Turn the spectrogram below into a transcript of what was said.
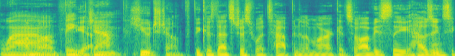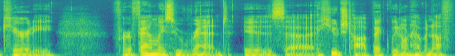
Wow, big yeah, jump. Huge jump because that's just what's happened to the market. So obviously, housing security for families who rent is uh, a huge topic. We don't have enough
